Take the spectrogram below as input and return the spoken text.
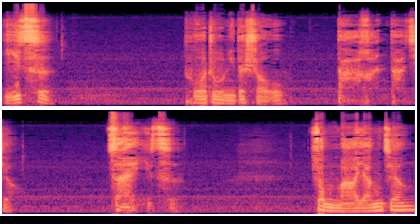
一次拖住你的手，大喊大叫，再一次纵马扬江，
